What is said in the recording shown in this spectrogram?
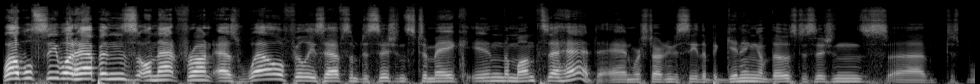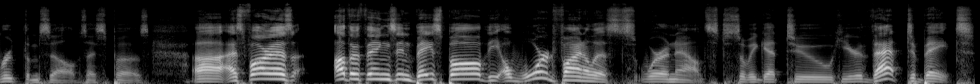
Well, we'll see what happens on that front as well. Phillies have some decisions to make in the months ahead, and we're starting to see the beginning of those decisions uh, just root themselves, I suppose. Uh, as far as other things in baseball, the award finalists were announced, so we get to hear that debate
